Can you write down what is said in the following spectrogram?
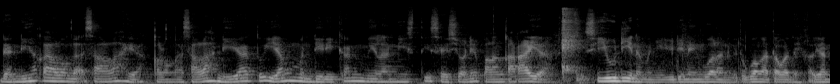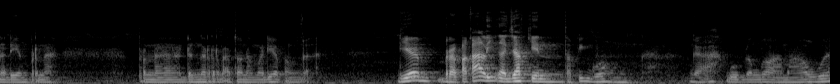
Dan dia kalau nggak salah ya kalau nggak salah dia tuh yang mendirikan Milanisti Sesione Palangkaraya. Si Yudi namanya Yudi Nenggolan gitu. Gue nggak tahu deh kalian ada yang pernah pernah denger atau nama dia apa enggak dia berapa kali ngajakin tapi gue nggak ah. Gue bilang gue nggak mau gue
